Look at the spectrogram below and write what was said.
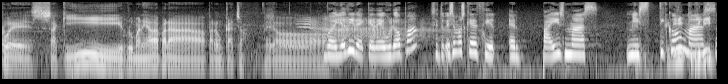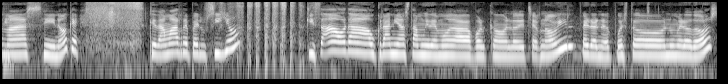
Pues aquí rumaneada para, para un cacho. Pero. Bueno, yo diré que de Europa, si tuviésemos que decir el país más místico, más, más, sí, ¿no? Que, que da más repelusillo. Quizá ahora Ucrania está muy de moda por con lo de Chernóbil, pero en el puesto número 2,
